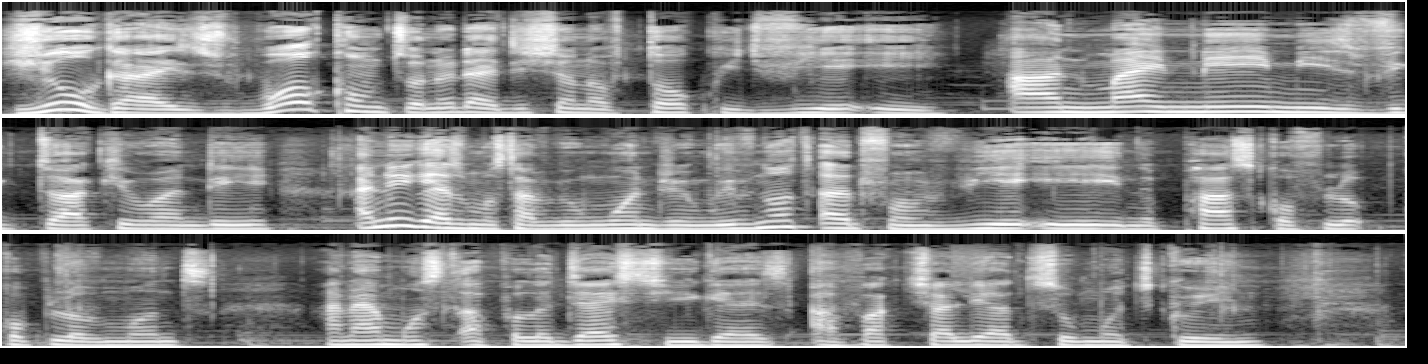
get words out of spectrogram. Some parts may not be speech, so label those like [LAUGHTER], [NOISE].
Yo, guys, welcome to another edition of Talk with VAA. And my name is Victor Akiwande. I know you guys must have been wondering, we've not heard from VAA in the past couple of, couple of months, and I must apologize to you guys. I've actually had so much going.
